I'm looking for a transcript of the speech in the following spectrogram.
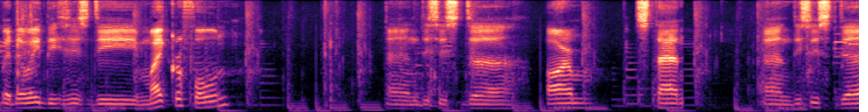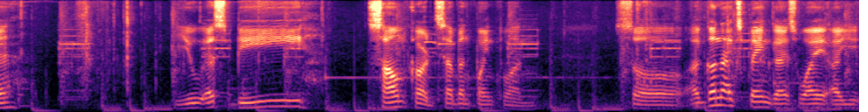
By the way this is the microphone. And this is the arm stand. And this is the USB sound card 7.1 so I'm gonna explain guys why I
